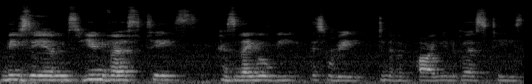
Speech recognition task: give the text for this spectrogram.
museums, universities, because they will be this will be delivered by universities,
